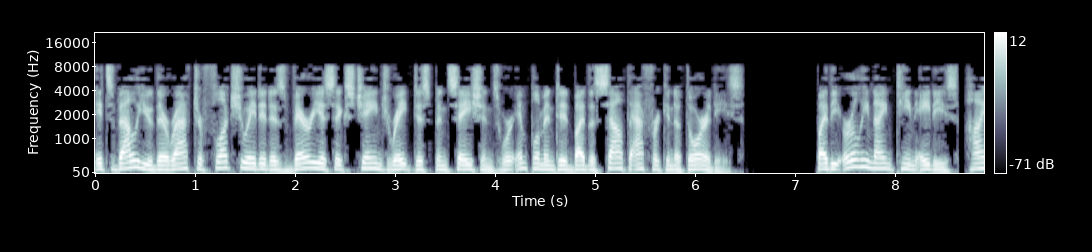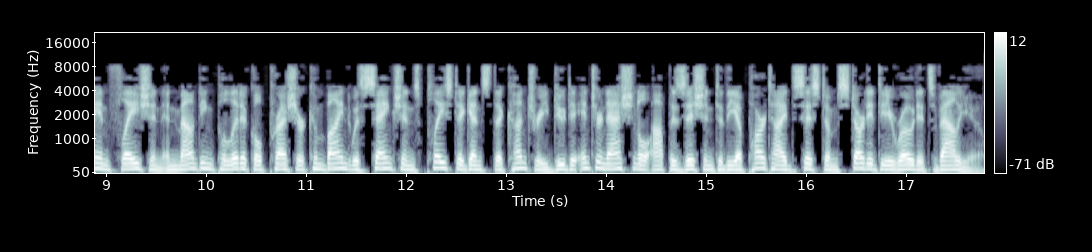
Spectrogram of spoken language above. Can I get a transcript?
Its value thereafter fluctuated as various exchange rate dispensations were implemented by the South African authorities. By the early 1980s, high inflation and mounting political pressure combined with sanctions placed against the country due to international opposition to the apartheid system started to erode its value.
